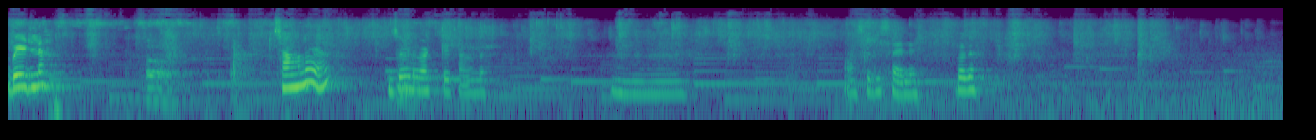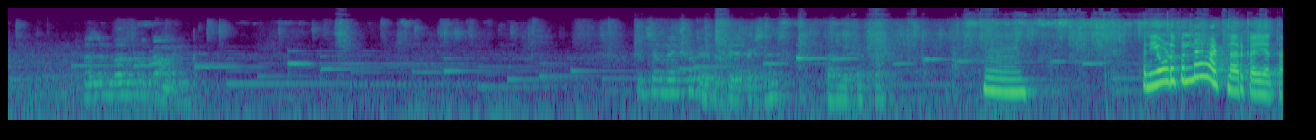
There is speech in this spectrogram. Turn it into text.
बेडला. चांगलं आहे हं? जड वाटते चांगलं. असं दिसायलंय. बघा. अजून भरपूर काम आहे. पण एवढं पण नाही वाटणार काही आता.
